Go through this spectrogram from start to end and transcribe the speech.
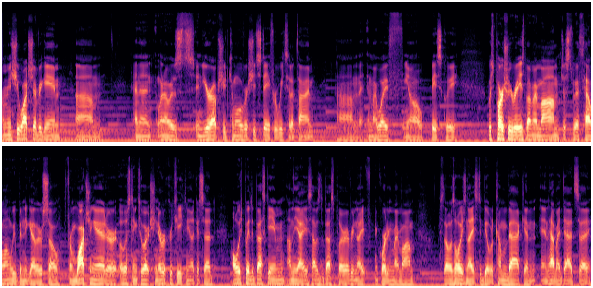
I mean, she watched every game. Um, and then when I was in Europe, she'd come over, she'd stay for weeks at a time. Um, and my wife, you know, basically was partially raised by my mom just with how long we've been together. So from watching it or listening to it, she never critiqued me. Like I said, always played the best game on the ice. I was the best player every night, according to my mom. So it was always nice to be able to come back and, and have my dad say,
